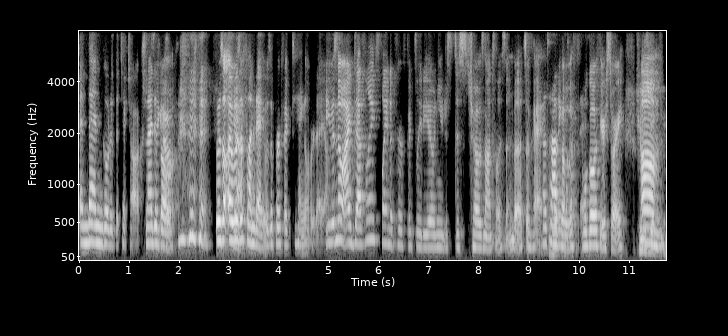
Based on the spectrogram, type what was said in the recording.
and then go to the TikToks. And I did like, both. Oh. it was it was yeah. a fun day. It was a perfect hangover day. Honestly. Even though I definitely explained it perfectly to you and you just just chose not to listen, but that's okay. That's having we'll go, with, we'll go with your story. Um,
